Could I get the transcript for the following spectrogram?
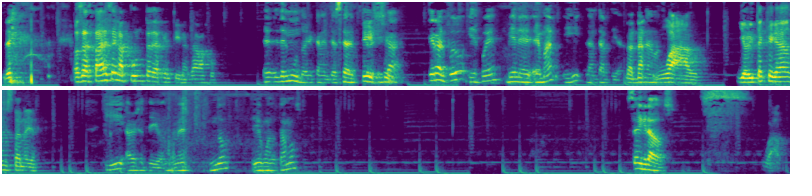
o sea, estás en la punta de Argentina, de abajo. El, el del mundo directamente. O sea, Sí, está Tierra del Fuego y después viene el mar y la Antártida. La- wow. ¿Y ahorita qué grados están allá? Y a ver si te digo, dame un segundo, te digo cuándo estamos. 6 grados. Wow.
